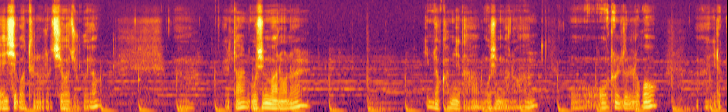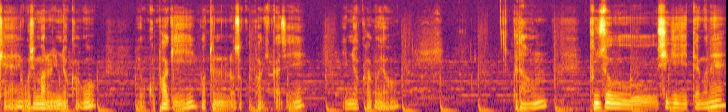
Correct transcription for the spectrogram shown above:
AC 버튼으로 지워주고요. 어, 일단 50만 원을 입력합니다. 50만 원. 5, 를 누르고 어, 이렇게 50만 원을 입력하고 요 곱하기 버튼을 눌러서 곱하기까지 입력하고요. 그 다음 분수식이기 때문에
